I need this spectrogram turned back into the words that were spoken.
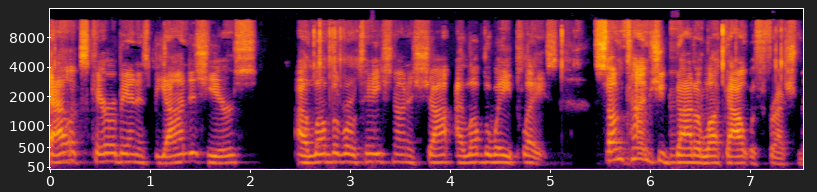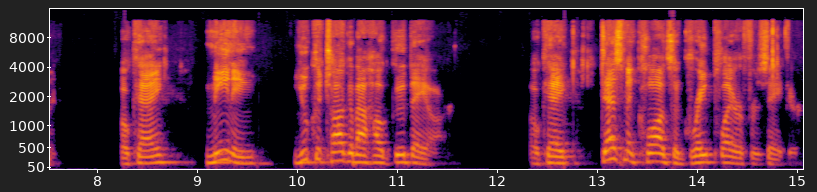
Alex Karaban is beyond his years. I love the rotation on his shot. I love the way he plays. Sometimes you got to luck out with freshmen, okay? Meaning you could talk about how good they are, okay? Desmond Claude's a great player for Xavier,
